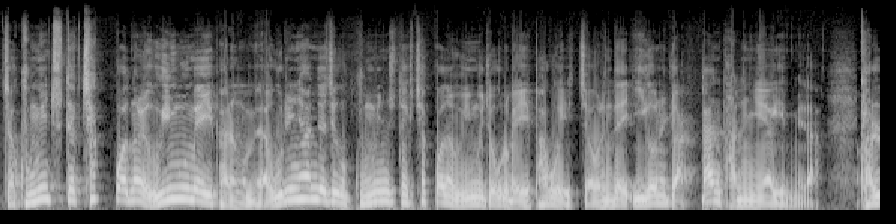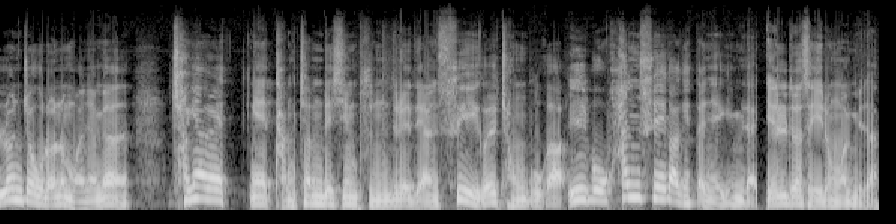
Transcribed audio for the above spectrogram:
자, 국민주택 채권을 의무 매입하는 겁니다. 우리는 현재 지금 국민주택 채권을 의무적으로 매입하고 있죠. 그런데 이거는 약간 다른 이야기입니다. 결론적으로는 뭐냐면 청약에 당첨되신 분들에 대한 수익을 정부가 일부 환수해 가겠다는 얘기입니다. 예를 들어서 이런 겁니다.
